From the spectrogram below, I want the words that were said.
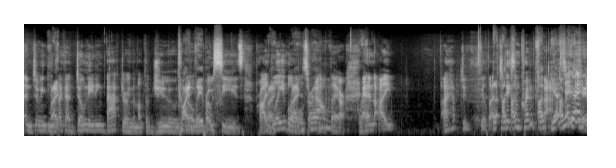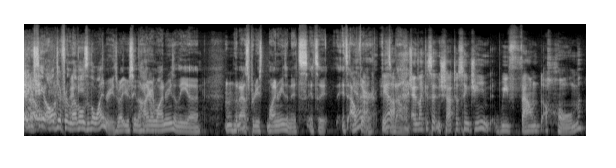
and doing things Right. like that, donating back during the month of June. Pride you know, labels. proceeds, pride Right, labels right. are Right. out there, and I. I have to feel that. I have to I'm- take I'm- some credit for I'm- that. Yeah, I mean, yeah, You you're know? seeing all different levels of the wineries, right? You're seeing the higher end Yeah. wineries and the uh, the mass produced wineries, and it's it's a it's out there. It's acknowledged. And like I said, in Chateau Saint Jean, we found a home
